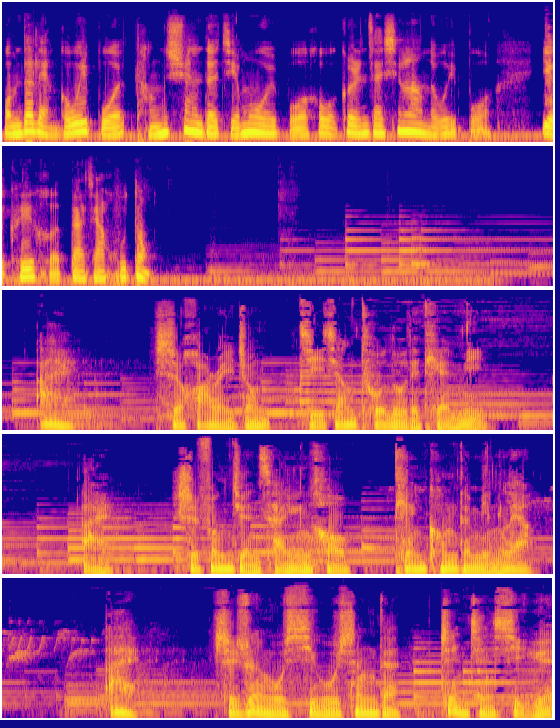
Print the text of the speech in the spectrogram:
我们的两个微博，腾讯的节目微博和我个人在新浪的微博，也可以和大家互动。爱，是花蕊中即将吐露的甜蜜；爱，是风卷残云后天空的明亮；爱，是润物细无声的阵阵喜悦；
